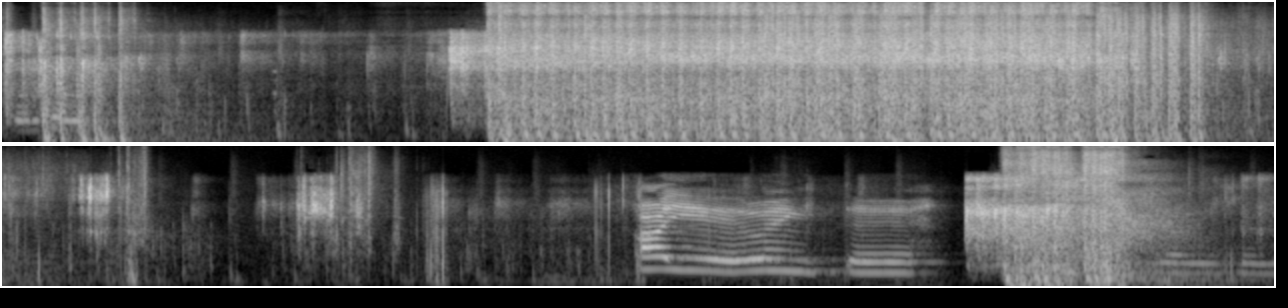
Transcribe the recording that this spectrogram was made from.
Bakalım. Hayır oyun gitti. Güzel, güzel.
